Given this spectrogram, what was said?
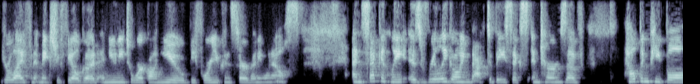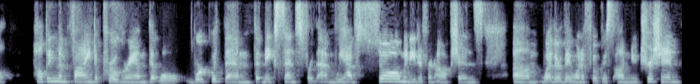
your life and it makes you feel good and you need to work on you before you can serve anyone else. And secondly, is really going back to basics in terms of helping people, helping them find a program that will work with them, that makes sense for them. We have so many different options, um, whether they want to focus on nutrition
